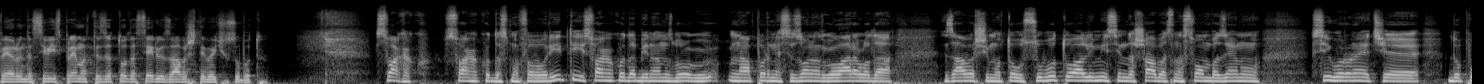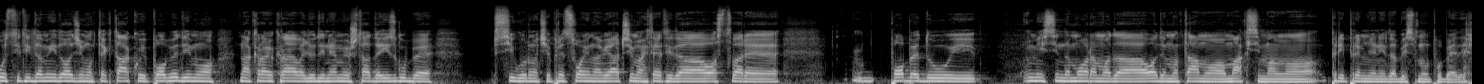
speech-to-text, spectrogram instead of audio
verujem da se vi spremate za to da seriju završite već u subotu. Svakako, svakako da smo favoriti i svakako da bi nam zbog naporne sezone odgovaralo da završimo to u subotu, ali mislim da Šabac na svom bazenu sigurno neće dopustiti da mi dođemo tek tako i pobedimo. Na kraju krajeva ljudi nemaju šta da izgube, sigurno će pred svojim navijačima hteti da ostvare pobedu i mislim da moramo da odemo tamo maksimalno pripremljeni da bismo pobedili.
